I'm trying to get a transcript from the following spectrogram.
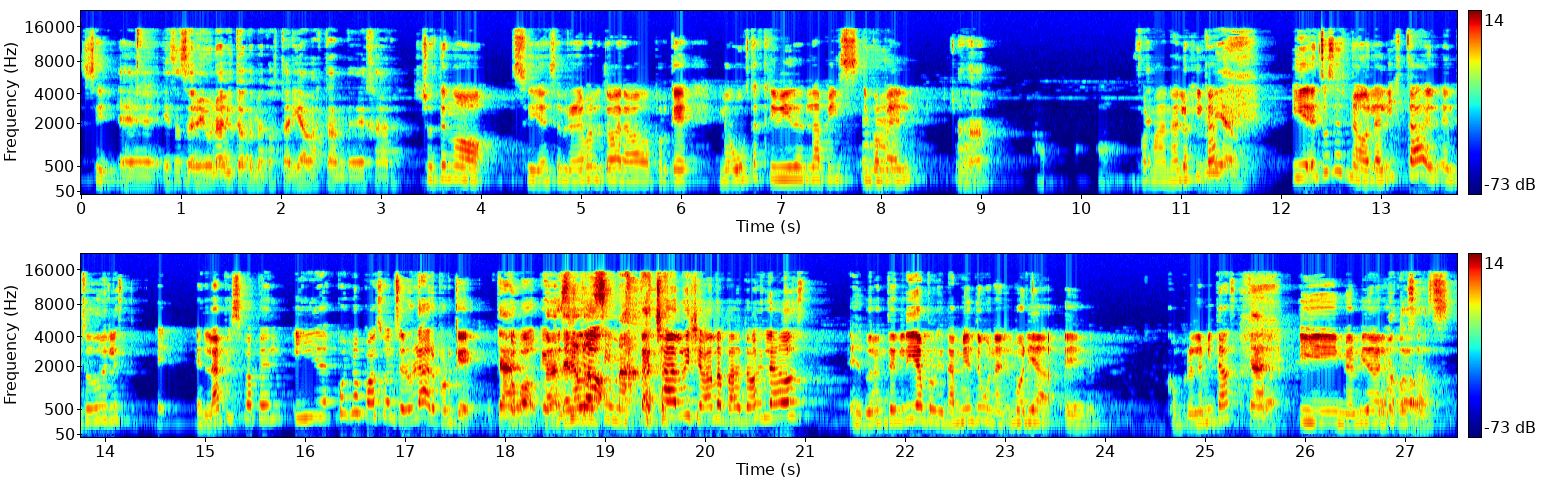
sí. Eh, eso sería un hábito que me costaría bastante dejar. Yo tengo. Sí, ese programa lo tengo grabado porque me gusta escribir en lápiz, en Ujú. papel, Ajá. en forma analógica. Bien. Y entonces me hago la lista, el, el to-do list, eh, en lápiz y papel, y después lo paso al celular porque Claro, como que para tenerlo encima. tacharlo y llevarlo para todos lados eh, durante el día porque también tengo una memoria eh, con problemitas Claro. y me olvido de las Como todos. cosas.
